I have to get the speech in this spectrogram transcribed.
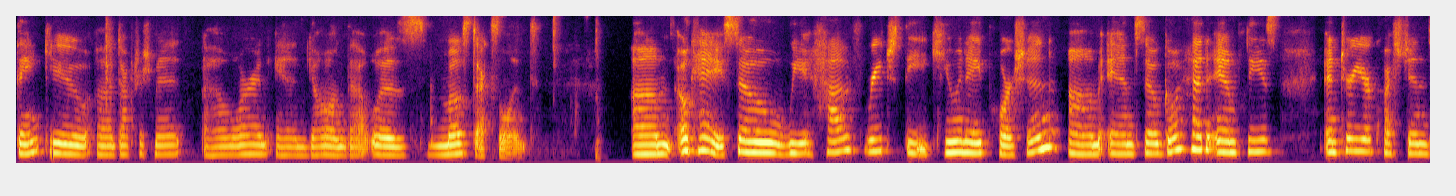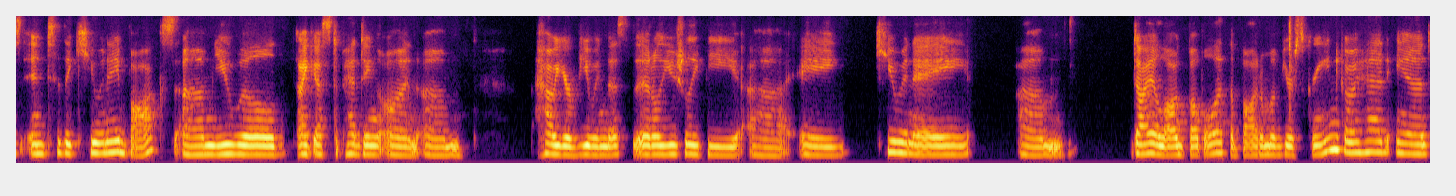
Thank you, uh, Dr. Schmidt, uh, Warren, and Yang. That was most excellent. Um, okay, so we have reached the Q&A portion. Um, and so go ahead and please enter your questions into the Q&A box. Um, you will, I guess, depending on um, how you're viewing this, it'll usually be uh, a Q&A um, dialogue bubble at the bottom of your screen. Go ahead and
